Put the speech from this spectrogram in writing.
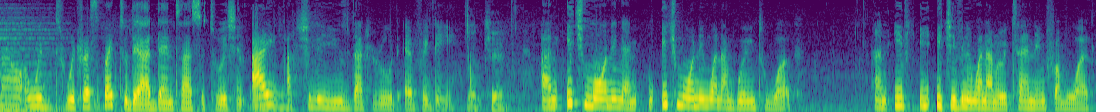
Now, with, with respect to the Adenta situation, I mm. actually use that road every day. Okay. And each morning, and each morning when I'm going to work, and each, each evening when I'm returning from work,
